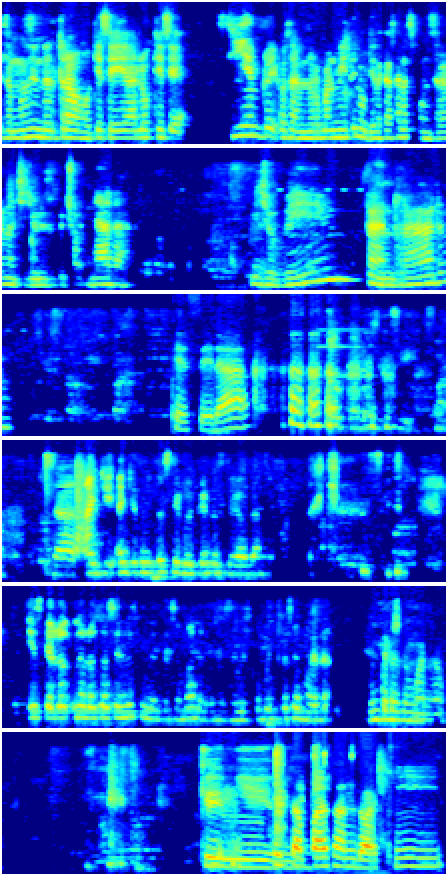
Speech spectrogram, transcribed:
Estamos haciendo el trabajo que sea, lo que sea. Siempre, o sea, normalmente me voy a la casa a las 11 de la noche y yo no escucho nada. Y yo, ven, tan raro. ¿Qué será? No, pero sí, sí. O sea, Angie, Angie es mi testigo de que no estoy hablando. Y es que lo- no los hacen los fines de semana, los hacen es como entre semana. Entre semana. Qué miedo. ¿Qué está pasando aquí?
